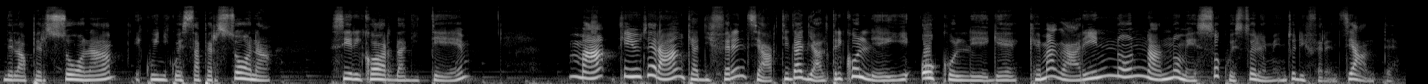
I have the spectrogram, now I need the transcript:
della persona e quindi questa persona si ricorda di te, ma che aiuterà anche a differenziarti dagli altri colleghi o colleghe che magari non hanno messo questo elemento differenziante.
